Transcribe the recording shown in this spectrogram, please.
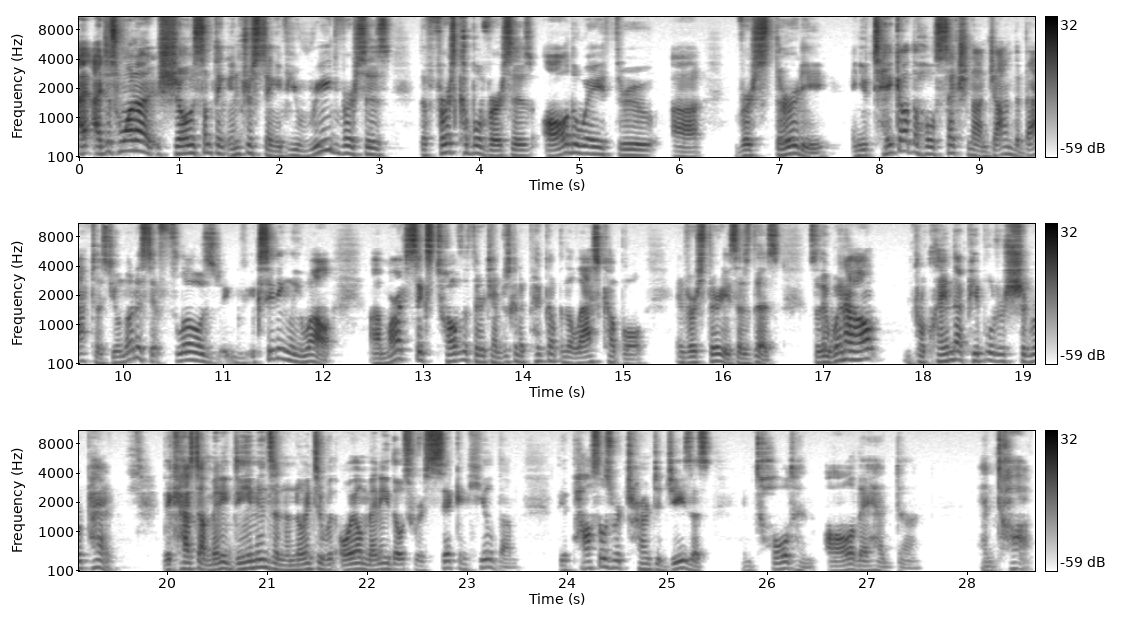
I, I just want to show something interesting. If you read verses the first couple verses all the way through uh, verse 30, and you take out the whole section on John the Baptist, you'll notice it flows exceedingly well. Uh, Mark 6, 12 to 13, I'm just going to pick up in the last couple. In verse 30, it says this So they went out and proclaimed that people should repent. They cast out many demons and anointed with oil many those who were sick and healed them. The apostles returned to Jesus and told him all they had done and taught.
